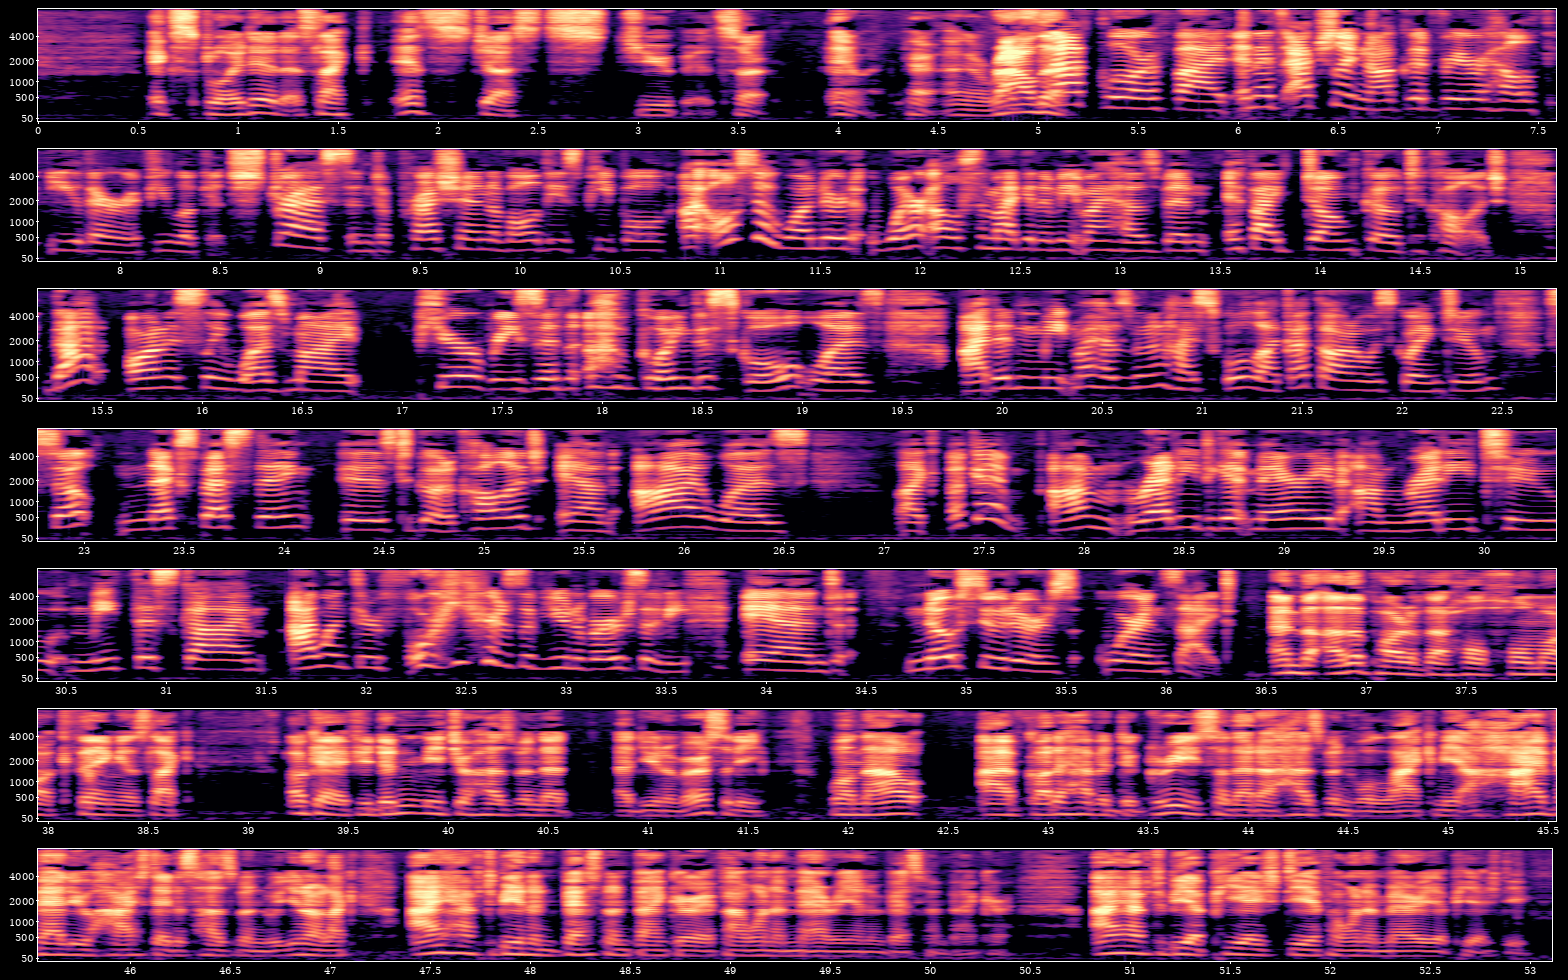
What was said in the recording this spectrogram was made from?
exploited. It's like it's just stupid. So Anyway, okay, I'm gonna rile it's up. not glorified, and it's actually not good for your health either. If you look at stress and depression of all these people, I also wondered where else am I gonna meet my husband if I don't go to college? That honestly was my pure reason of going to school was I didn't meet my husband in high school like I thought I was going to. So, next best thing is to go to college and I was like, okay, I'm ready to get married. I'm ready to meet this guy. I went through four years of university and no suitors were in sight. And the other part of that whole hallmark thing is like, okay, if you didn't meet your husband at, at university, well, now I've got to have a degree so that a husband will like me, a high value, high status husband. You know, like I have to be an investment banker if I want to marry an investment banker. I have to be a PhD if I want to marry a PhD.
